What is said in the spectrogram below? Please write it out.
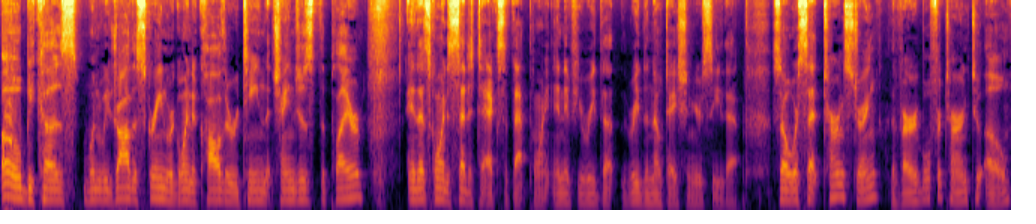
O because when we draw the screen, we're going to call the routine that changes the player, and that's going to set it to X at that point. And if you read the read the notation, you'll see that. So we're set turn string, the variable for turn, to O.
